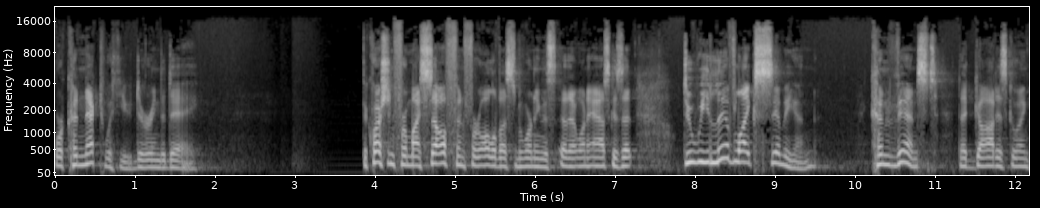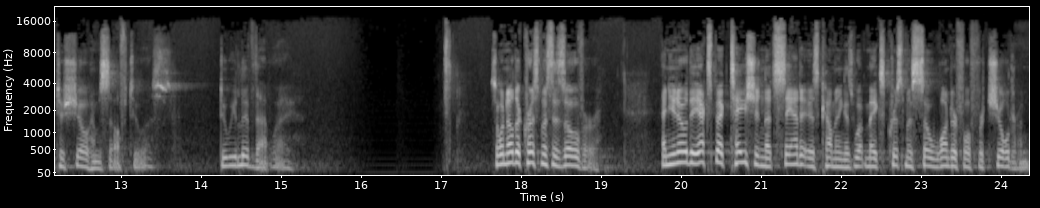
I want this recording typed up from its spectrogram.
or connect with you during the day? The question for myself and for all of us in the morning that I want to ask is that do we live like Simeon, convinced that God is going to show himself to us? Do we live that way? So another Christmas is over. And you know, the expectation that Santa is coming is what makes Christmas so wonderful for children.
